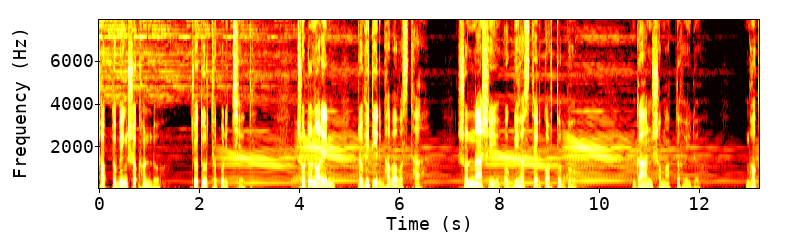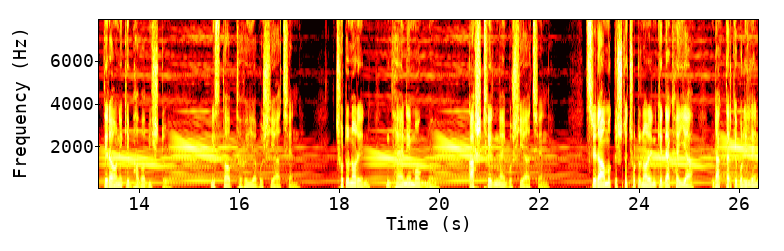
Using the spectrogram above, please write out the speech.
সপ্তবিংশ খণ্ড, চতুর্থ পরিচ্ছেদ। ছোট নরেন প্রভৃতির ভাবাবস্থা, সন্ন্যাসী ও গৃহস্থের কর্তব্য। গান সমাপ্ত হইল। ভক্তেরা অনেকে ভাবাবিষ্ট, নিস্তব্ধ হইয়া বসিয়া আছেন। ছোট নরেন ধ্যানে মগ্ন, কাষ্ঠের ন্যায় বসিয়া আছেন। শ্রীরামকৃষ্ণ ছোট নরেনকে দেখাইয়া ডাক্তারকে বলিলেন,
